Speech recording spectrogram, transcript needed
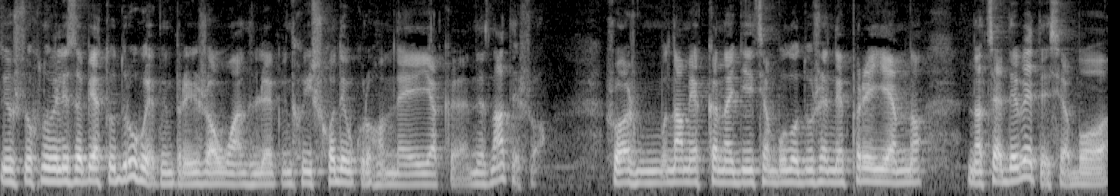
не штовхнув Елізабету II, як він приїжджав в Англію, як він ходив- кругом неї, як е, не знати що. Що аж нам, як канадійцям, було дуже неприємно на це дивитися, бо,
